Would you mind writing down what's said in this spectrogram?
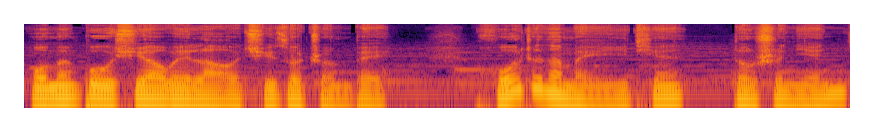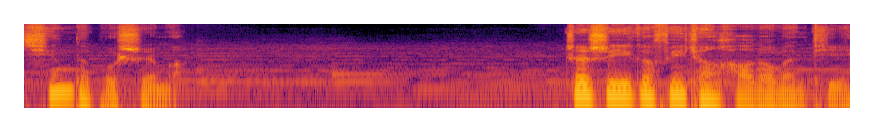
我们不需要为老去做准备，活着的每一天都是年轻的，不是吗？这是一个非常好的问题，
